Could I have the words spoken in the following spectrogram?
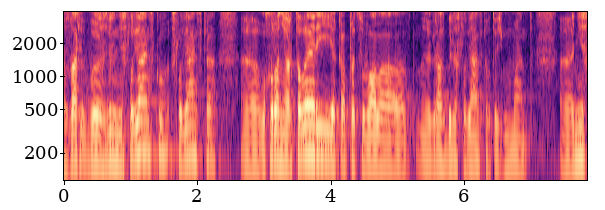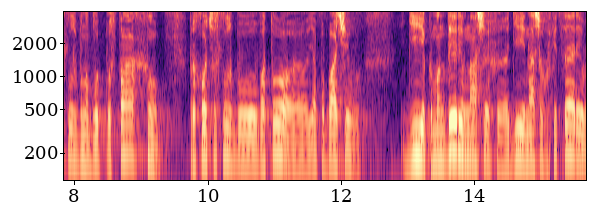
зах- в звільненні Слов'янську, Слов'янська, е, в охороні артилерії, яка працювала якраз біля Слов'янська в той момент. Е, Ніс службу на блокпостах. Ну, проходячи службу в АТО, е, я побачив дії командирів наших, е, дії наших офіцерів,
